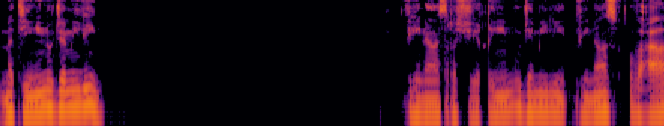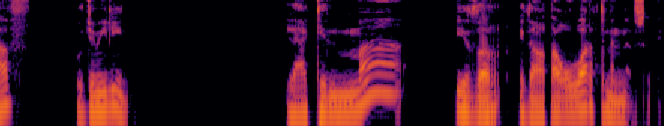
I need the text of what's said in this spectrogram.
متينين وجميلين. في ناس رشيقين وجميلين في ناس ضعاف وجميلين. لكن ما يضر إذا طورت من نفسك.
